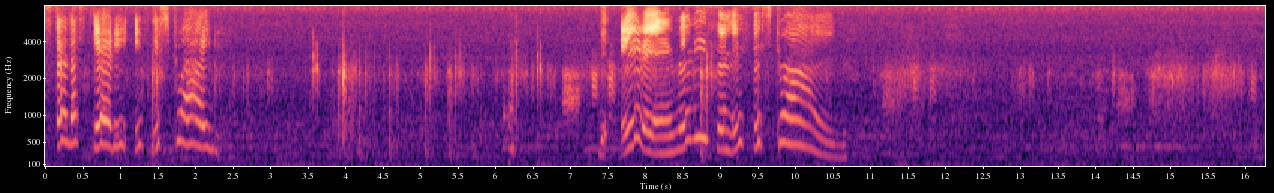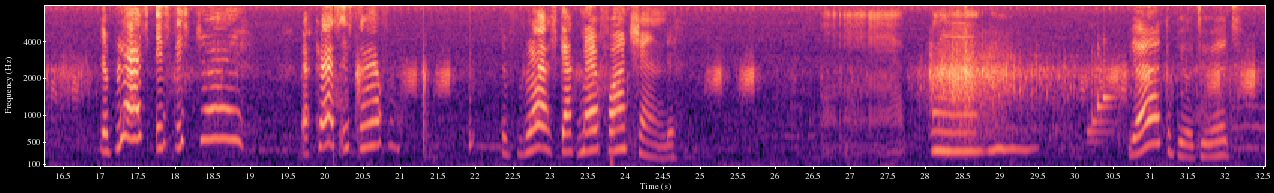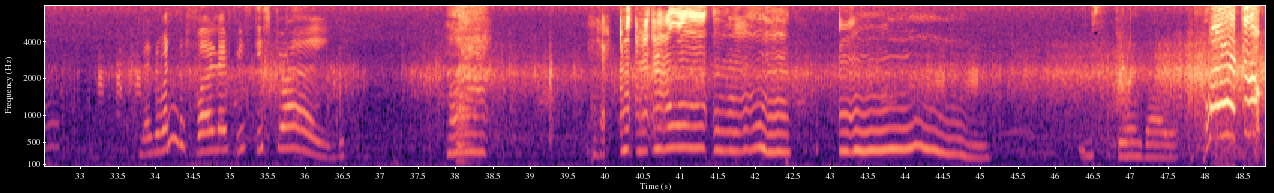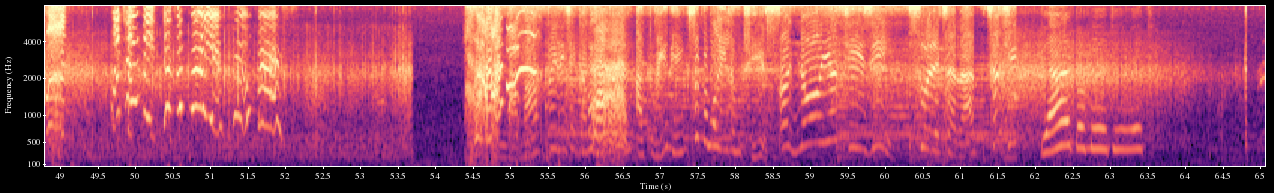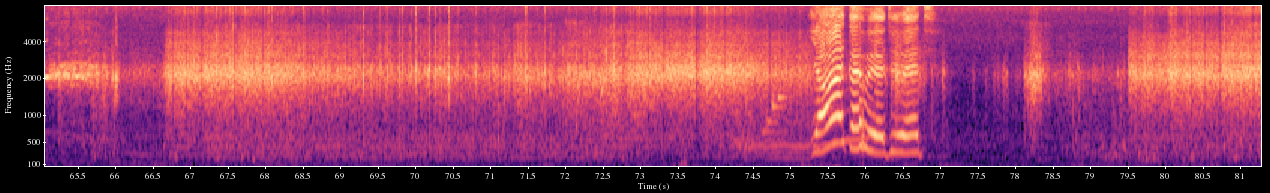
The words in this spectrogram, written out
Wars the Scary is destroyed. The alien reason is destroyed. The flesh is destroyed. The flesh is now. The flash got malfunctioned. Yeah, I could build to it. There's a wonderful life is destroyed. He's doing better. Ah! By sa paboritong cheese. Oh, Magnolia Cheezee! Sulit sarap sa cheese! Yeah, go baby, do it. Yeah, go baby, do it.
